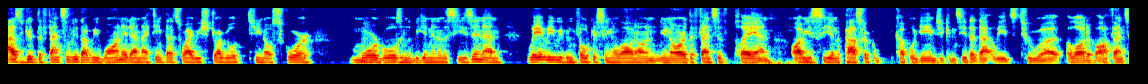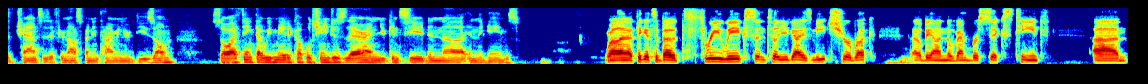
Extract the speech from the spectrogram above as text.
as good defensively that we wanted. And I think that's why we struggled to, you know, score more goals in the beginning of the season. And lately we've been focusing a lot on, you know, our defensive play. And obviously in the past couple, of games, you can see that that leads to uh, a lot of offensive chances if you're not spending time in your D zone. So I think that we've made a couple changes there and you can see it in, uh, in the games. Well, and I think it's about three weeks until you guys meet Sherbrooke. That'll be on November 16th. Um,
